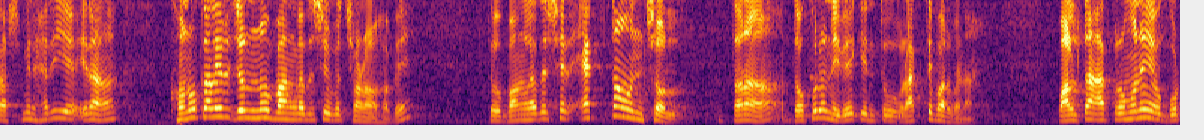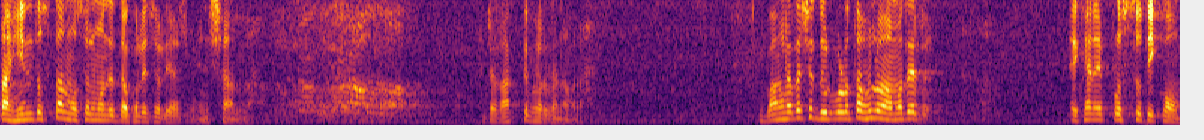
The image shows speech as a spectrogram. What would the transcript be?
কাশ্মীর হারিয়ে এরা ক্ষণকালের জন্য বাংলাদেশের উপর ছড়ানো হবে। তো বাংলাদেশের একটা অঞ্চল তারা দখলে নেবে, কিন্তু রাখতে পারবে না। পাল্টা আক্রমণে গোটা হিন্দুস্তান মুসলমানদের দখলে চলে আসবে, ইনশাআল্লাহ। এটা রাখতে পারবে না ওরা। বাংলাদেশের দুর্বলতা হলো আমাদের এখানে প্রস্তুতি কম।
